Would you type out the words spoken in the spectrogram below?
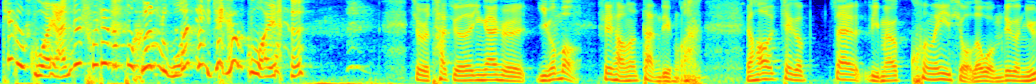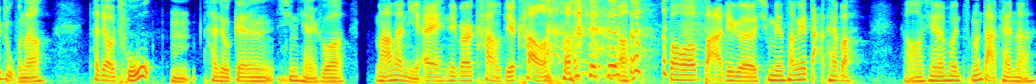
这个果然就出现的不合逻辑，这个果然。就是他觉得应该是一个梦，非常的淡定了。然后这个在里面困了一宿的我们这个女主呢，她叫楚，嗯，她就跟新田说：“麻烦你，哎，那边看了别看了 啊，帮我把这个休眠舱给打开吧。”然后新田说：“怎么打开呢？”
